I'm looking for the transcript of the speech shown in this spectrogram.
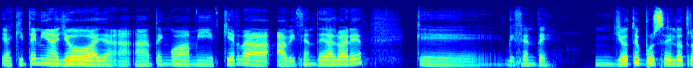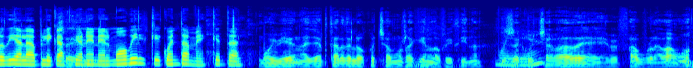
Y aquí tenía yo, allá- tengo a mi izquierda a Vicente Álvarez, que, Vicente, yo te puse el otro día la aplicación Sí. en el móvil, que cuéntame, ¿qué tal? Muy bien, ayer tarde lo escuchamos aquí en la oficina. Muy y se bien. escuchaba de fábula, vamos.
